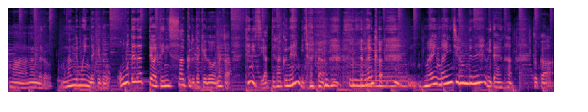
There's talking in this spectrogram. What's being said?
まあなんだろう。何でもいいんだけど表立ってはテニスサークルだけどなんかテニスやってなくね？みたいな。なんかうん毎毎日飲んでね？みたいな。とか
